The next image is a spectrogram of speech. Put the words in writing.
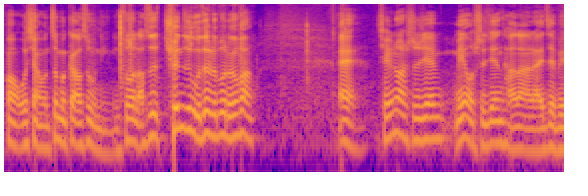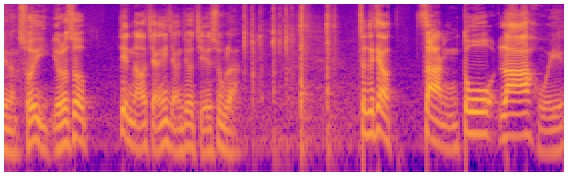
哦，我想我这么告诉你，你说老师全指股真的不能放？哎，前一段时间没有时间常常来这边了，所以有的时候电脑讲一讲就结束了。这个叫涨多拉回，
